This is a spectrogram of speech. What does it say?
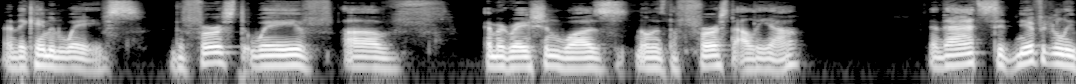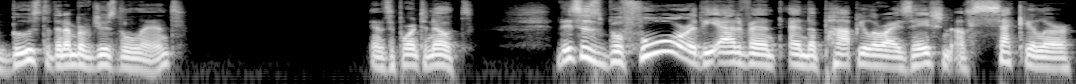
And they came in waves. The first wave of emigration was known as the first Aliyah. And that significantly boosted the number of Jews in the land. And it's important to note, this is before the advent and the popularization of secular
